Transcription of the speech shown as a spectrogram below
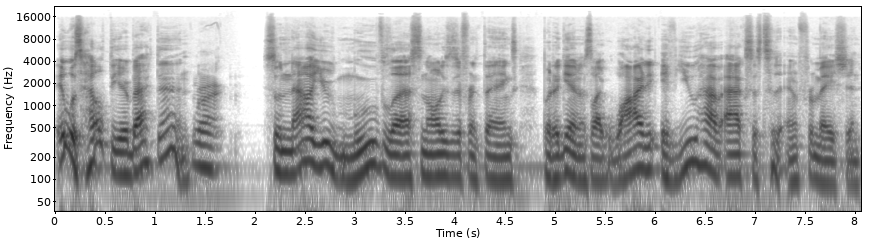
It was healthier back then. Right. So now you move less and all these different things. But again, it's like, why, if you have access to the information,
